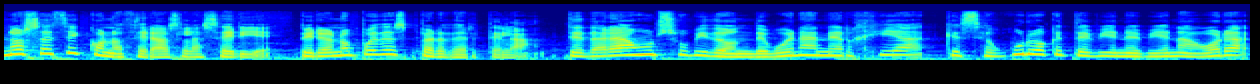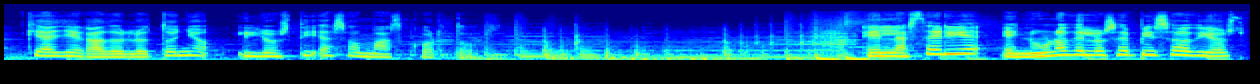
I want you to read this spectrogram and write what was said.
No sé si conocerás la serie, pero no puedes perdértela. Te dará un subidón de buena energía que seguro que te viene bien ahora que ha llegado el otoño y los días son más cortos. En la serie, en uno de los episodios,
